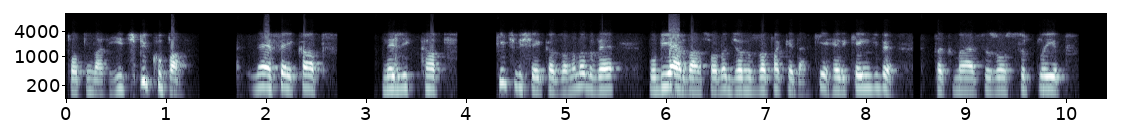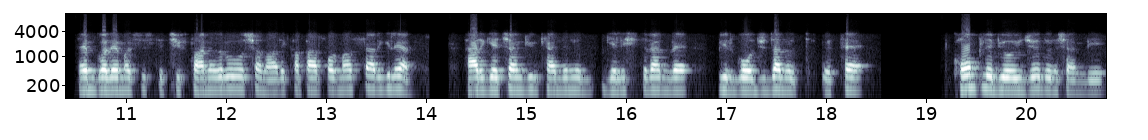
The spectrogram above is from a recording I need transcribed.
Tottenham'da hiçbir kupa ne FA Cup ne League Cup hiçbir şey kazanamadı ve bu bir yerden sonra canınıza tak eder ki Harry Kane gibi takımı her sezon sırtlayıp hem gol hem asiste çift tanelere ulaşan harika performans sergileyen her geçen gün kendini geliştiren ve bir golcüden öte komple bir oyuncuya dönüşen bir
